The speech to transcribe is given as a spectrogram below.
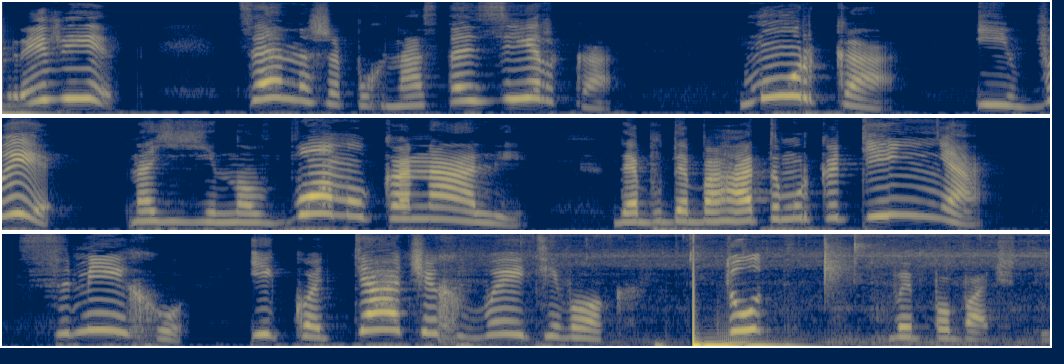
Привіт! Це наша пухнаста зірка Мурка. І ви на її новому каналі, де буде багато муркотіння, сміху і котячих витівок. Тут ви побачите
